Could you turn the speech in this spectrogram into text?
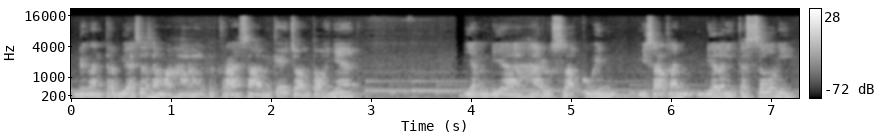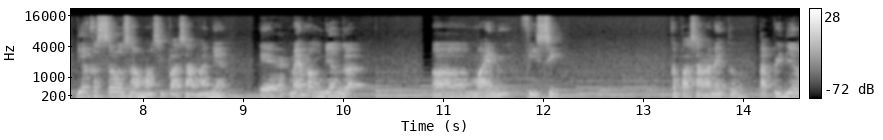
dengan terbiasa sama hal kekerasan. Kayak contohnya yang dia harus lakuin misalkan dia lagi kesel nih dia kesel sama si pasangannya. Ya memang dia nggak uh, main fisik ke pasangannya itu tapi dia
